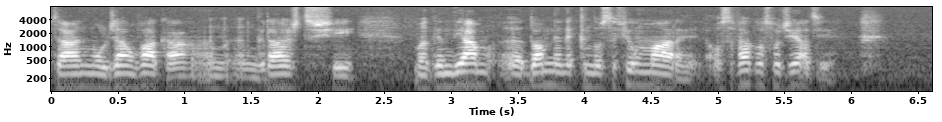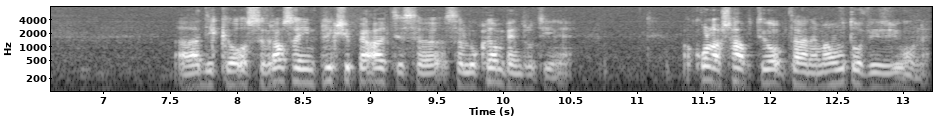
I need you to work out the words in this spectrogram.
7-8 ani, mulgeam vaca în, în grajd și mă gândeam, Doamne, când o să fiu mare, o să fac o asociație. Adică o să vreau să implic și pe alții să, să lucrăm pentru tine. Acolo la 7-8 ani am avut o viziune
